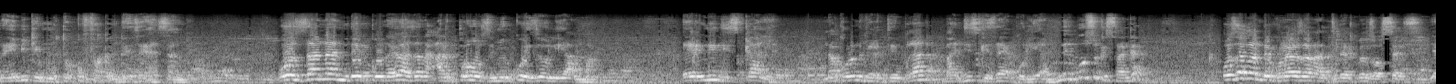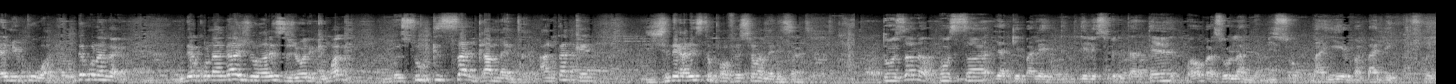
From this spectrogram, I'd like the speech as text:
nayebi ke moto akufaka mpenza ya nzambe oza na ndeko na yo aza na artrose miko ezoliama hernie discale na colonne vertébrale badiske eza ya koliama mibusukisanga oza na ndeko nayo aza na tuberculose osese ya mikuwa ndeko na ngai ndeko na ngai journaliste joel kimwaki esukisa grand maître en tant que généraliste professionnel médecin toza na mposa ya ke batelespectateur bao bazolanda biso bayeba badécouvrir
